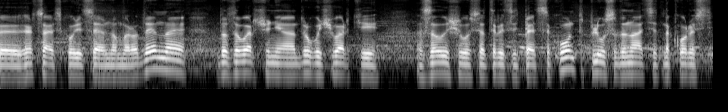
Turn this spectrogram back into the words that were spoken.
е, Герцаївського ліцею номер 1 До завершення другої чверті залишилося 35 секунд, плюс 11 на користь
